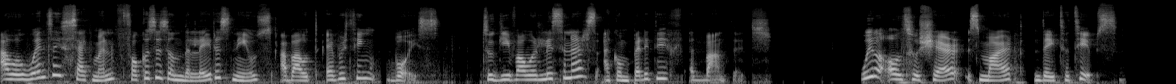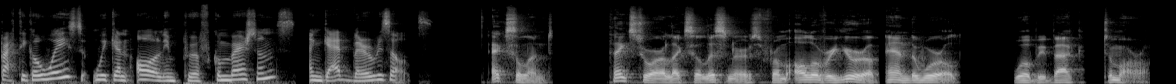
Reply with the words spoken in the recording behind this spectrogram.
Our Wednesday segment focuses on the latest news about everything voice to give our listeners a competitive advantage. We'll also share smart data tips, practical ways we can all improve conversions and get better results. Excellent. Thanks to our Alexa listeners from all over Europe and the world. We'll be back tomorrow.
